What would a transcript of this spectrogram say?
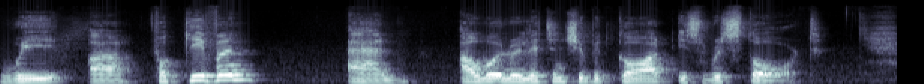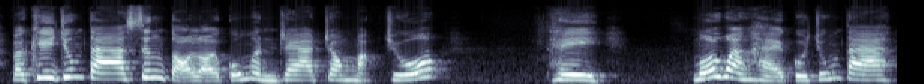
we are forgiven and our relationship with God is restored. Và khi chúng ta xưng tội lỗi của mình ra trong mặt Chúa thì mối quan hệ của chúng ta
